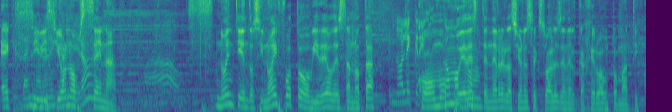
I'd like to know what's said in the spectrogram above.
exhibición obscena. No entiendo, si no hay foto o video de esta nota, No le creo. ¿cómo, ¿Cómo, puedes cómo? tener relaciones sexuales en el cajero automático?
